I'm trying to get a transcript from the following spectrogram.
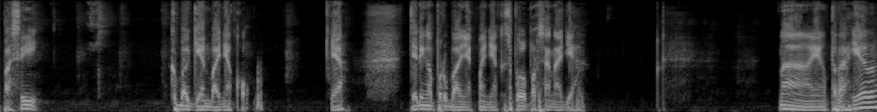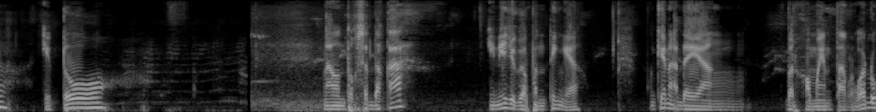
pasti kebagian banyak kok ya jadi nggak perlu banyak-banyak 10% aja nah yang terakhir itu Nah untuk sedekah ini juga penting ya. Mungkin ada yang berkomentar, waduh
